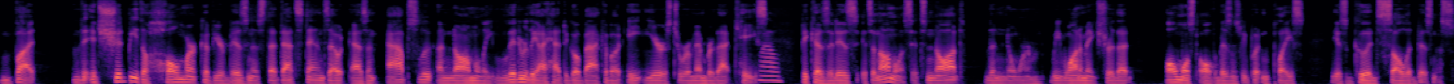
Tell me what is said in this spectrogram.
but the, it should be the hallmark of your business that that stands out as an absolute anomaly. Literally, I had to go back about eight years to remember that case Wow. because it is it's anomalous. It's not the norm. We want to make sure that almost all the business we put in place is good, solid business.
